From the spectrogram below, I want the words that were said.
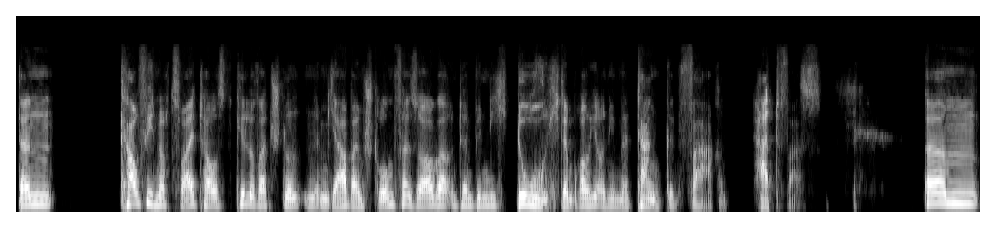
dann kaufe ich noch 2000 Kilowattstunden im Jahr beim Stromversorger und dann bin ich durch. Dann brauche ich auch nicht mehr tanken fahren. Hat was. Ähm,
